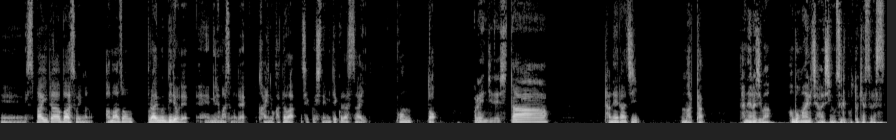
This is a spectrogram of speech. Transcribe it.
えー、スパイダーバースは今の Amazon プライムビデオで、えー、見れますので、会員の方はチェックしてみてください。ポンと、オレンジでした。種ラジ、また。種ラジは、ほぼ毎日配信をするポッドキャストです。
